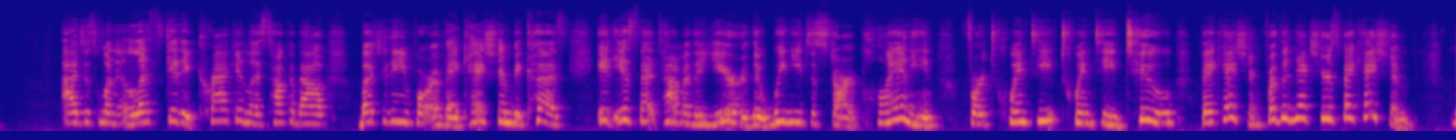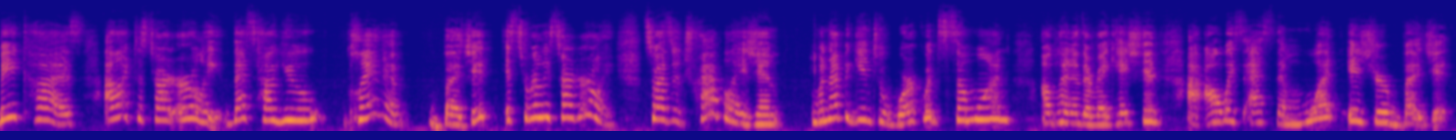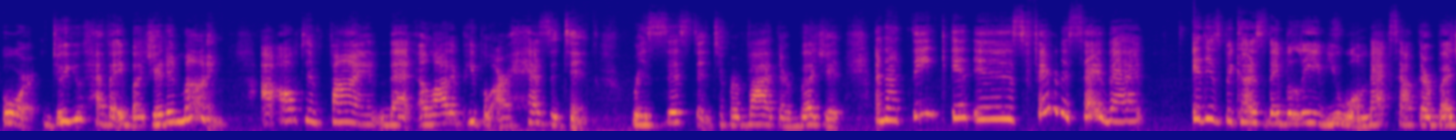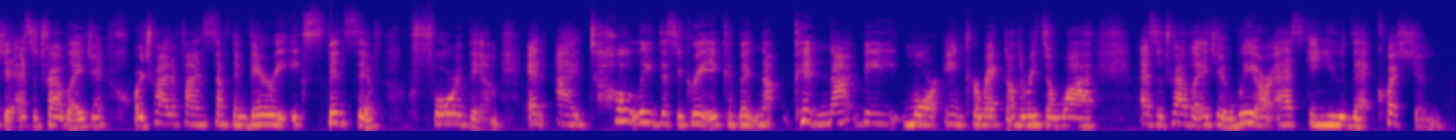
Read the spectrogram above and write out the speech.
I just want to let's get it cracking. Let's talk about budgeting for a vacation because it is that time of the year that we need to start planning for 2022 vacation, for the next year's vacation. Because I like to start early. That's how you plan a budget, is to really start early. So, as a travel agent, when I begin to work with someone on planning their vacation, I always ask them, What is your budget? Or do you have a budget in mind? I often find that a lot of people are hesitant, resistant to provide their budget. And I think it is fair to say that it is because they believe you will max out their budget as a travel agent or try to find something very expensive for them. And I totally disagree. It could be not could not be more incorrect on the reason why as a travel agent we are asking you that question.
